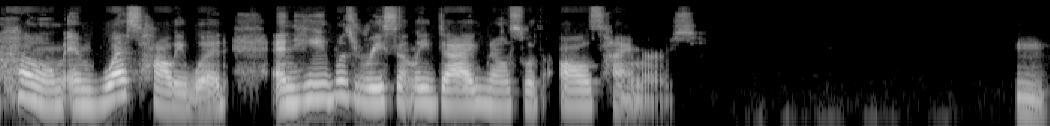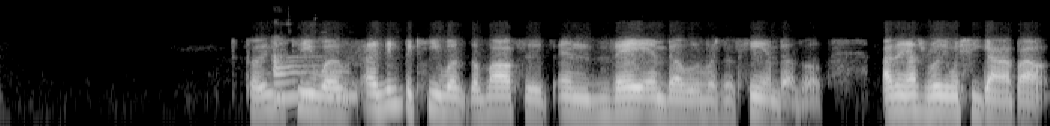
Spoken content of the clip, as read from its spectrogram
home in West Hollywood, and he was recently diagnosed with Alzheimer's. Mm. So I think the key was Um I think the key was the lawsuits and they embezzled versus he embezzled. I think that's really when she got about.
